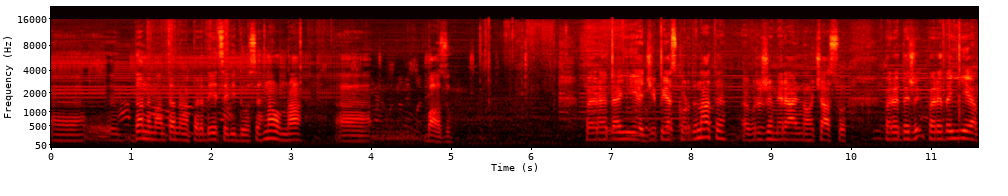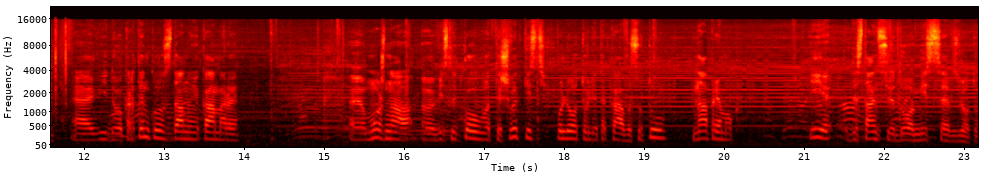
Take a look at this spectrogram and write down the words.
Е, Даними антенами передається відеосигнал на е, базу. Передає GPS-координати в режимі реального часу, передає е, відеокартинку з даної камери. Е, Можна е, відслідковувати швидкість польоту літака, висоту, напрямок і дистанцію до місця взльоту.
